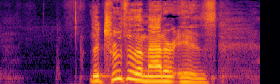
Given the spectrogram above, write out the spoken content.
the truth of the matter is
